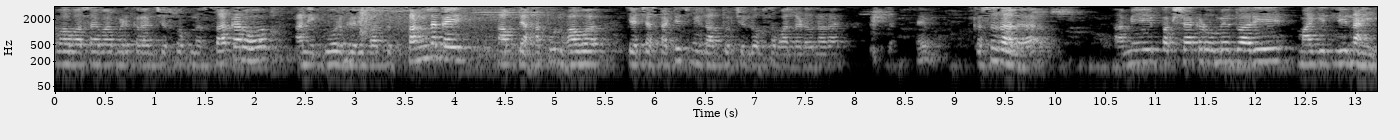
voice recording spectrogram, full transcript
बाबासाहेब आंबेडकरांचे स्वप्न साकार हो आणि गोरगरिबाचं चांगलं काही आपल्या हातून व्हावं याच्यासाठीच मी लातूरची लोकसभा लढवणार आहे. कसं झालं? आम्ही पक्षाकडे उमेदवारी मागितली नाही.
